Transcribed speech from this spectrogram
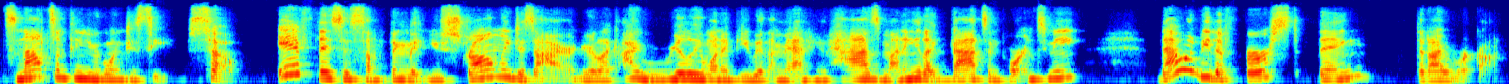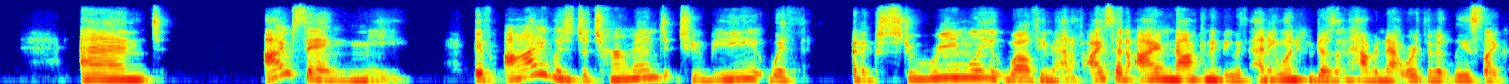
It's not something you're going to see. So, if this is something that you strongly desire and you're like, I really want to be with a man who has money, like that's important to me, that would be the first thing that I work on. And I'm saying me, if I was determined to be with an extremely wealthy man, if I said I'm not going to be with anyone who doesn't have a net worth of at least like,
